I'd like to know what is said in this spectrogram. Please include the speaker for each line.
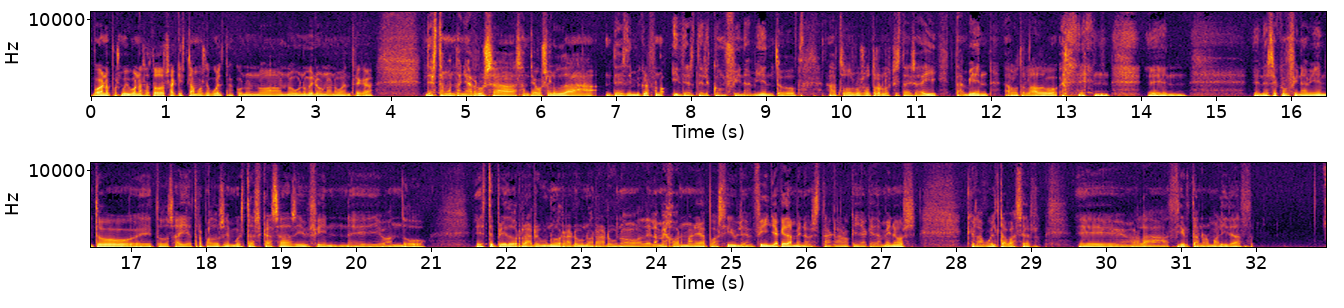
Speaker 1: Bueno, pues muy buenas a todos. Aquí estamos de vuelta con un nuevo, número, una nueva entrega de esta montaña rusa. Santiago saluda desde el micrófono y desde el confinamiento a todos vosotros los que estáis ahí, también al otro lado en, ese confinamiento, eh, todos ahí atrapados en vuestras casas y en fin, eh, llevando este periodo raruno, raruno, raruno de la mejor manera posible. En fin, ya queda menos, está claro que ya queda menos, que la vuelta va a ser eh, a la cierta normalidad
